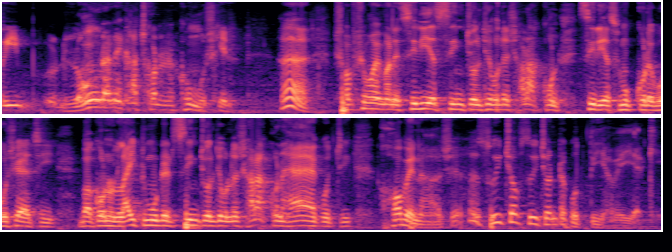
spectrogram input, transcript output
ওই লং রানে কাজ করাটা খুব মুশকিল। হ্যাঁ সবসময় মানে সিরিয়াস সিন চলছে বলে সারাক্ষণ সিরিয়াস মুখ করে বসে আছি বা কোনো লাইট মুডের সিন চলছে বলে সারাক্ষণ হ্যাঁ হ্যাঁ করছি। হবে না সে সুইচ অফ সুইচ অনটা করতেই হবে এই আর কি।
